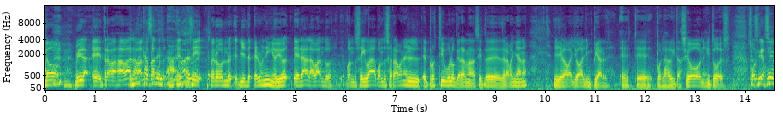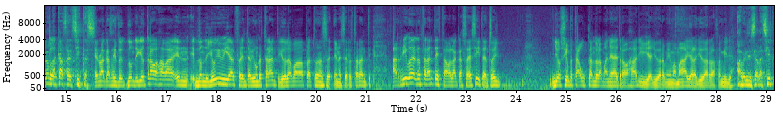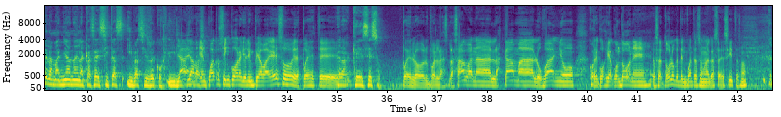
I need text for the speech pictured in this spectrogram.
no, mira, eh, trabajaba ¿En una lavando de- platos. ah, eh, no, sí, pero no, era un niño, yo era lavando. Cuando se iba, cuando cerraban el, el prostíbulo, que eran a las 7 de, de la mañana, yo llegaba yo a limpiar este, pues las habitaciones y todo eso. O sea, sí- era una casa de citas. Era una casa donde yo trabajaba, en, donde yo vivía, al frente había un restaurante. Yo lavaba platos en ese, en ese restaurante. Arriba del restaurante estaba la casa de cita. Entonces, yo siempre estaba buscando la manera de trabajar y ayudar a mi mamá y ayudar a la familia. A ver, desde a las 7 de la mañana en la casa de citas ibas y recogías y Ya limpiabas. en, en cuatro o cinco horas yo limpiaba eso y después este Era, ¿Qué es eso? Pues, lo- pues las, las sábanas, las camas, los baños, Con- recogía condones, o sea, todo lo que te encuentras en una casa de citas, ¿no?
